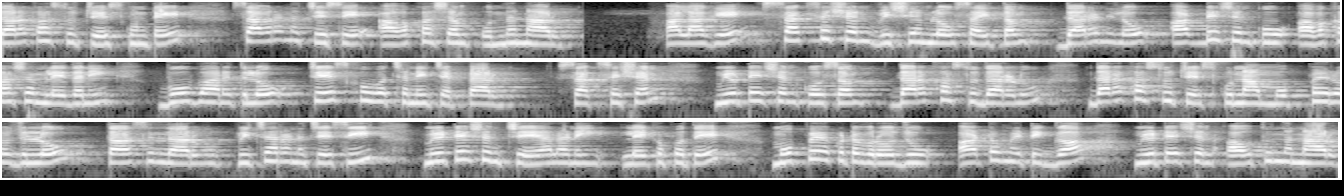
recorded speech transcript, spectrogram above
దరఖాస్తు చేసుకుంటే సవరణ చేసే అవకాశం ఉందన్నారు. అలాగే సక్సెషన్ విషయంలో సైతం ధరణిలో అప్డేషన్కు అవకాశం లేదని భూభారతిలో చేసుకోవచ్చని చెప్పారు. సక్సెషన్ మ్యూటేషన్ కోసం దరఖాస్తుదారులు దరఖాస్తు చేసుకున్న ముప్పై రోజుల్లో తహసీల్దారు విచారణ చేసి మ్యూటేషన్ చేయాలని లేకపోతే ముప్పై ఒకటవ రోజు ఆటోమేటిక్గా మ్యూటేషన్ అవుతుందన్నారు.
